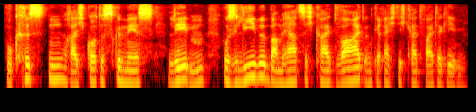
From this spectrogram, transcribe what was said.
wo Christen Reich Gottes gemäß leben, wo sie Liebe, Barmherzigkeit, Wahrheit und Gerechtigkeit weitergeben.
